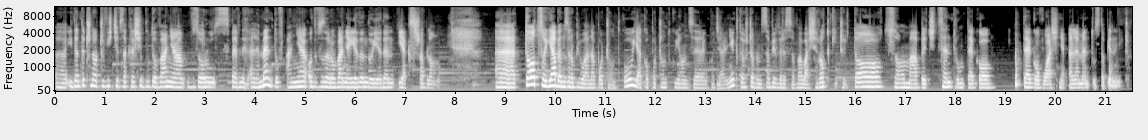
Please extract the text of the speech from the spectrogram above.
E, identyczne oczywiście w zakresie budowania wzoru z pewnych elementów, a nie odwzorowania jeden do jeden jak z szablonu. E, to, co ja bym zrobiła na początku, jako początkujący rękodzielnik, to jeszcze bym sobie wyrysowała środki, czyli to, co ma być centrum tego, tego właśnie elementu zdobienniczego.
